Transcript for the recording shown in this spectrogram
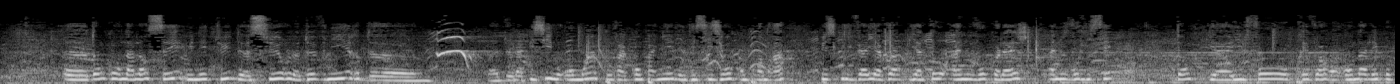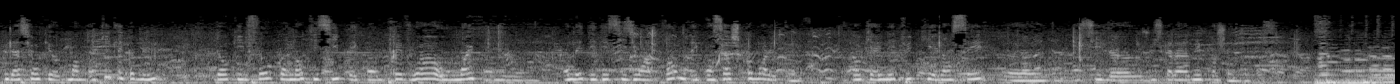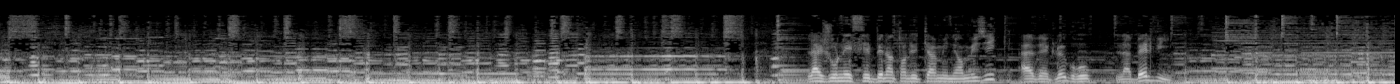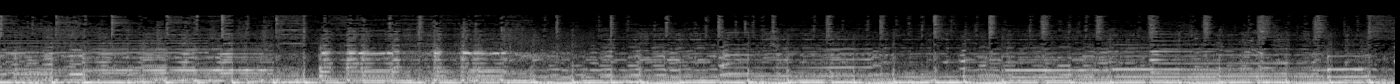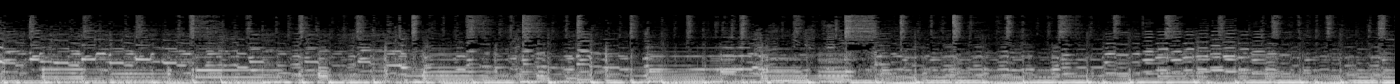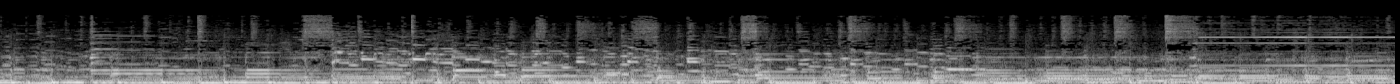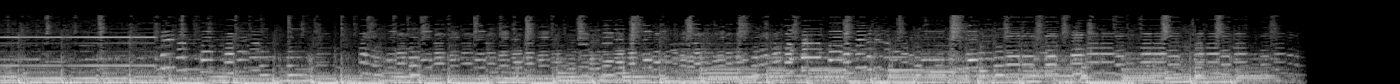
Euh, donc on a lancé une étude sur le devenir de, euh, de la piscine, au moins pour accompagner les décisions qu'on prendra, puisqu'il va y avoir bientôt un nouveau collège, un nouveau lycée. Donc euh, il faut prévoir, on a les populations qui augmentent dans toutes les communes, donc il faut qu'on anticipe et qu'on prévoit au moins qu'on ait des décisions à prendre et qu'on sache comment les prendre. Donc il y a une étude qui est lancée euh, jusqu'à l'année prochaine, La journée s'est bien entendu terminée en musique avec le groupe La Belle Vie.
